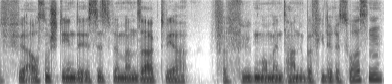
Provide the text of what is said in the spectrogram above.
für Außenstehende ist es, wenn man sagt, wir verfügen momentan über viele Ressourcen,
